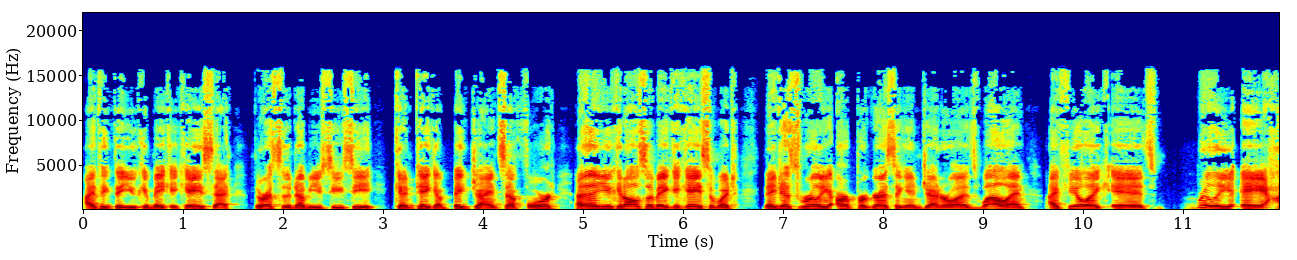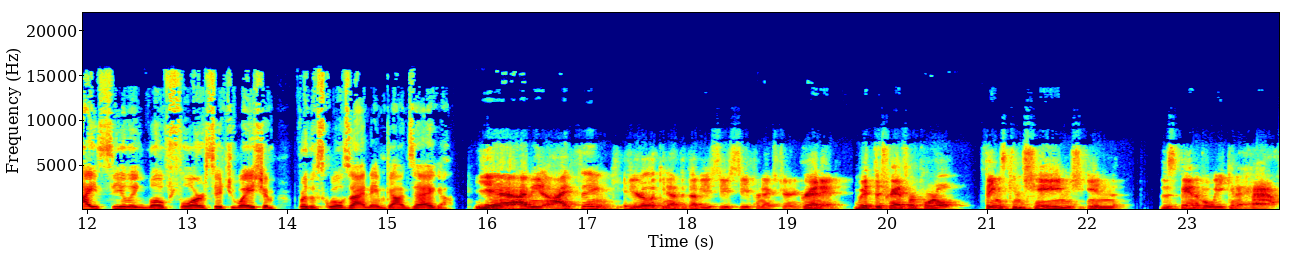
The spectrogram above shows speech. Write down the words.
I think that you can make a case that the rest of the WCC can take a big giant step forward. And then you can also make a case in which they just really aren't progressing in general as well. And I feel like it's really a high ceiling, low floor situation for the schools not named Gonzaga. Yeah, I mean, I think if you're looking at the WCC for next year, granted, with the transfer portal, things can change in the span of a week and a half.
